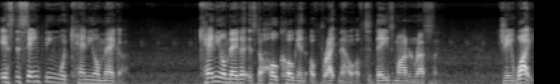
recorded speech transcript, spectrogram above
It's the same thing with Kenny Omega. Kenny Omega is the Hulk Hogan of right now, of today's modern wrestling. Jay White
